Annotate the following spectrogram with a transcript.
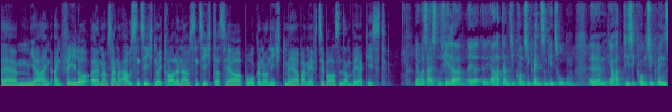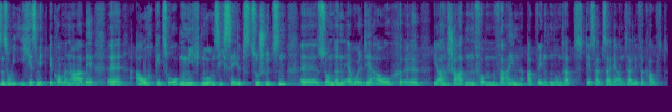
ähm, ja, ein, ein Fehler ähm, aus seiner Außensicht, neutralen Außensicht, dass Herr Burgener nicht mehr beim FC Basel am Werk ist. Ja, was heißt ein Fehler? Er, hat dann die Konsequenzen gezogen. Ähm, er hat diese Konsequenzen, so wie ich es mitbekommen habe, äh, auch gezogen, nicht nur um sich selbst zu schützen, äh, sondern er wollte auch äh, ja, Schaden vom Verein abwenden und hat deshalb seine Anteile verkauft.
